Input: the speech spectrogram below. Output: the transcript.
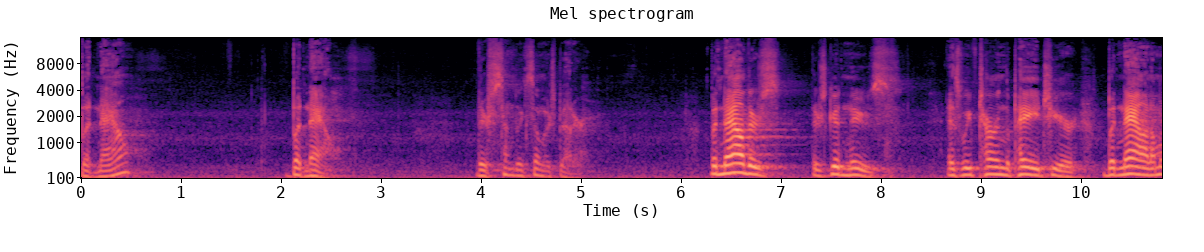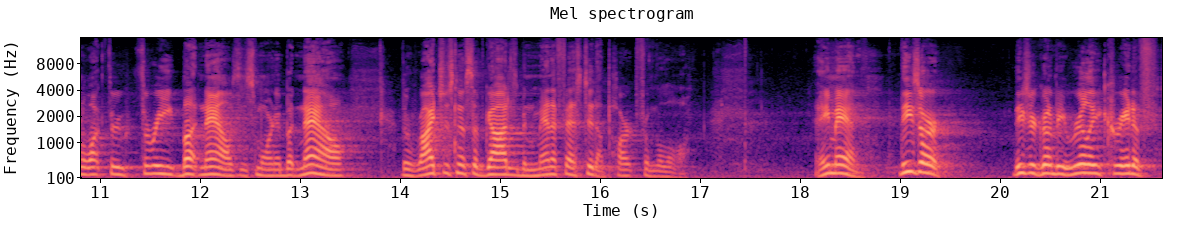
But now, but now, there's something so much better. But now there's, there's good news as we've turned the page here. But now, and I'm going to walk through three but nows this morning, but now the righteousness of God has been manifested apart from the law. Amen. These are, these are going to be really creative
